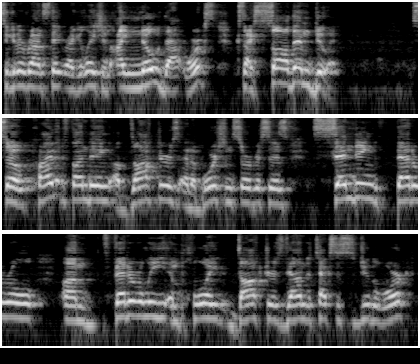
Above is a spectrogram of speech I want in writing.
to get around state regulation. I know that works because I saw them do it. So private funding of doctors and abortion services, sending federal, um, federally employed doctors down to Texas to do the work,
